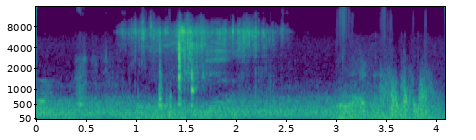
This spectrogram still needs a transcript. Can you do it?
Yeah. Yeah.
